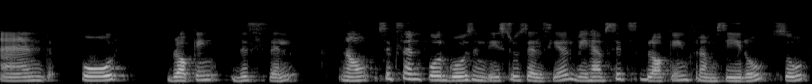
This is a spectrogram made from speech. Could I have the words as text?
and 4 blocking this cell. Now 6 and 4 goes in these two cells here. We have 6 blocking from 0. So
